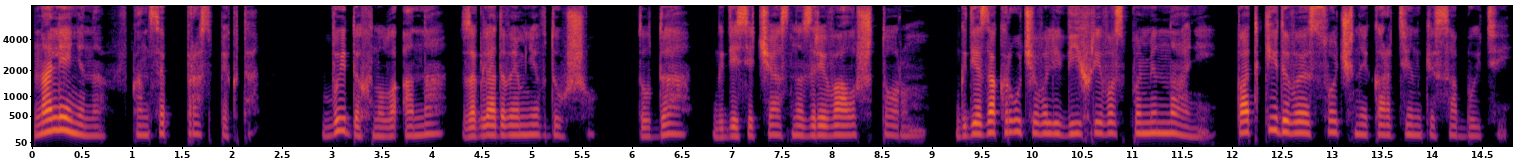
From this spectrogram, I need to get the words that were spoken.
На Ленина в конце проспекта. Выдохнула она, заглядывая мне в душу. Туда, где сейчас назревал шторм, где закручивали вихри воспоминаний, подкидывая сочные картинки событий.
